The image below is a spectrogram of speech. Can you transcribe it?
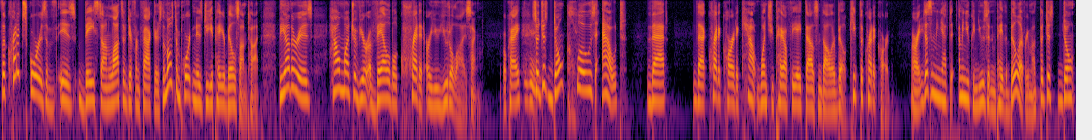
the credit score is is based on lots of different factors. The most important is do you pay your bills on time. The other is how much of your available credit are you utilizing? Okay. Mm-hmm. So just don't close out that that credit card account once you pay off the eight thousand dollar bill. Keep the credit card. All right. It doesn't mean you have to. I mean, you can use it and pay the bill every month, but just don't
